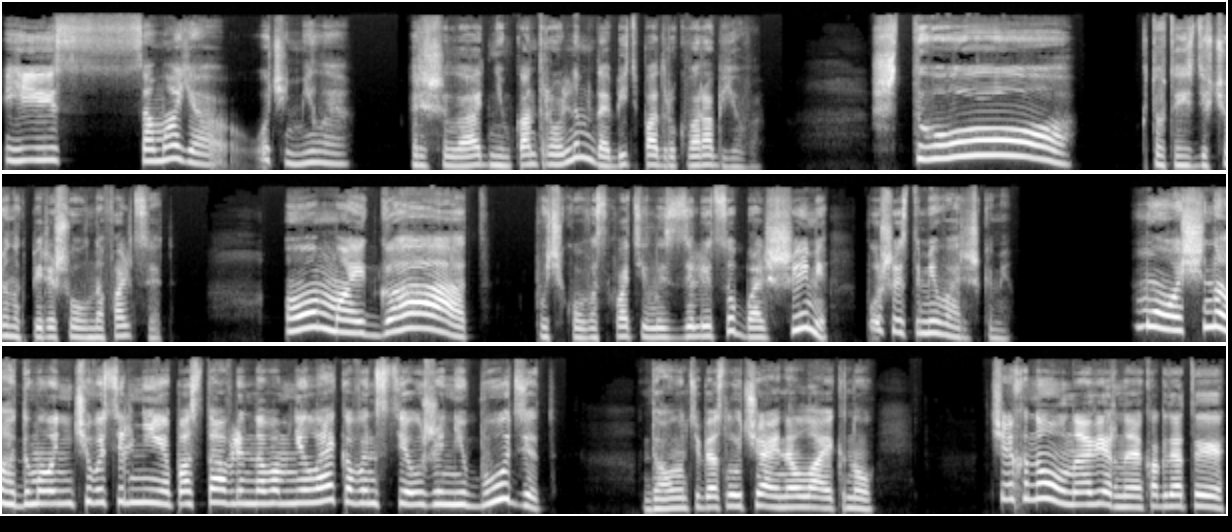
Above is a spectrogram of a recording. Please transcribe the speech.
«И сама я очень милая», — решила одним контрольным добить подруг Воробьева. «Что?» — кто-то из девчонок перешел на фальцет. «О май гад!» — Пучкова схватилась за лицо большими пушистыми варежками. «Мощно! Думала, ничего сильнее поставленного мне лайка в инсте уже не будет». «Да он тебя случайно лайкнул. Чихнул, наверное, когда ты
